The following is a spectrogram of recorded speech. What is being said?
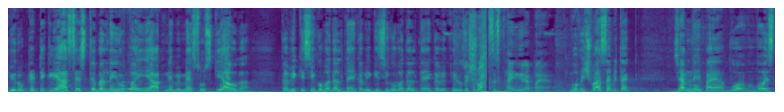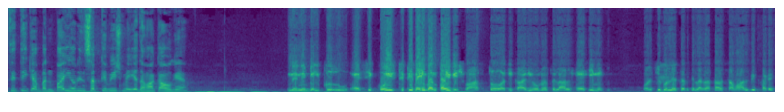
ब्यूरोक्रेटिक लिहाज से स्टेबल नहीं हो पाई ये आपने भी महसूस किया होगा। कभी किसी को बदलते हैं कभी किसी को बदलते हैं कभी फिर विश्वास स्थायी नहीं रह पाया। वो विश्वास अभी तक जम नहीं पाया। वो वो स्थिति क्या बन पाई और इन सब के बीच में ये धमाका हो गया? नहीं नहीं बिल्कुल ऐसी कोई स्थिति नहीं बन पाई। विश्वास तो अधिकारियों में फ़िलहाल है ही नहीं। और इसी को हम्म। लेकर के लगातार सवाल भी खड़े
